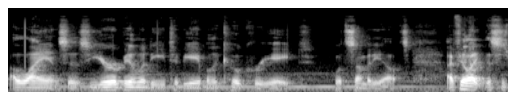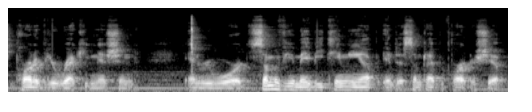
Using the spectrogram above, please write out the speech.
alliances, your ability to be able to co create with somebody else. I feel like this is part of your recognition and reward. Some of you may be teaming up into some type of partnership.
